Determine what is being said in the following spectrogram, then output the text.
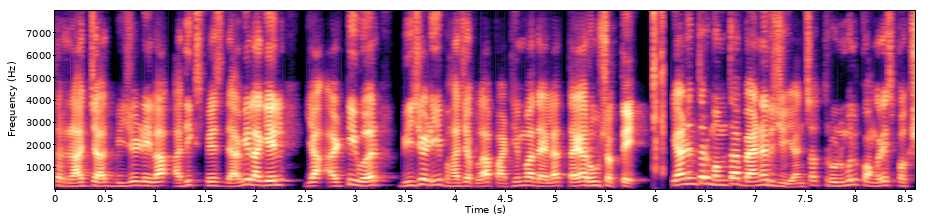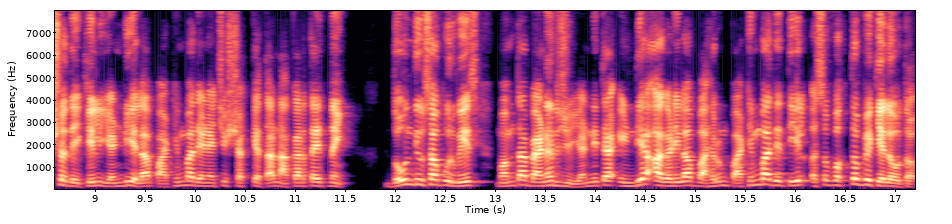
तर राज्यात बीजेडीला अधिक स्पेस द्यावी लागेल. या अटीवर बीजेडी भाजपला पाठिंबा द्यायला तयार होऊ शकते. यानंतर ममता बॅनर्जी यांचा तृणमूल काँग्रेस पक्ष देखील एनडीएला पाठिंबा देण्याची शक्यता नाकारता येत नाही. दोन दिवसापूर्वीच ममता बॅनर्जी यांनी त्या इंडिया आघाडीला बाहेरून पाठिंबा देतील असं वक्तव्य केलं होतं.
